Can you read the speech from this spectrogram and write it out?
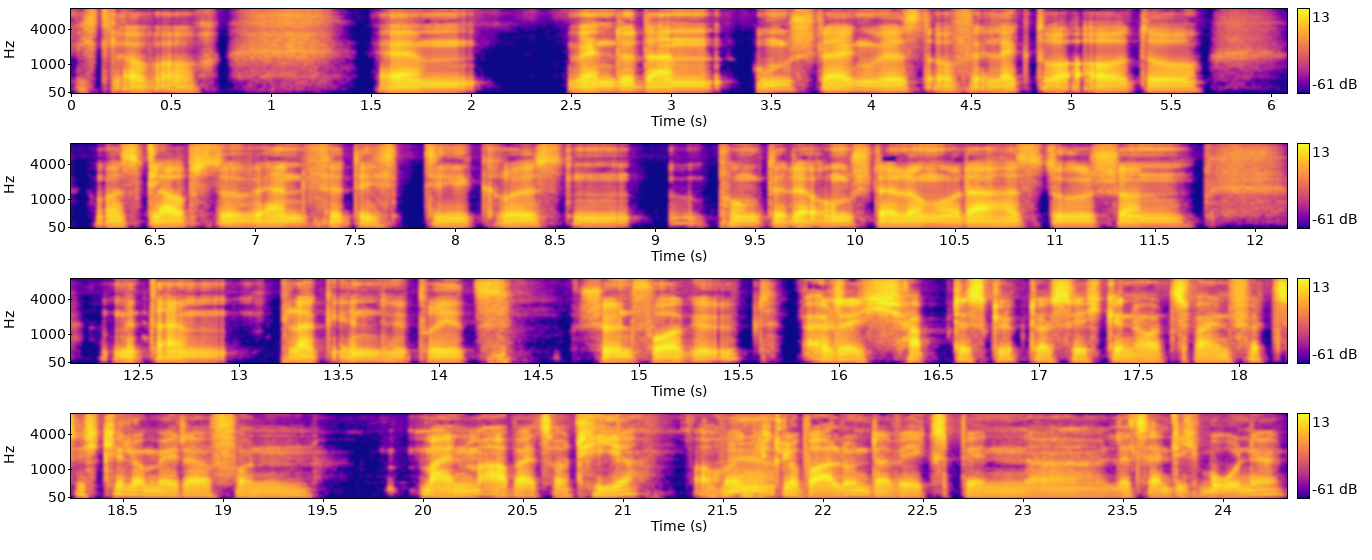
ich glaube auch. Ähm, wenn du dann umsteigen wirst auf Elektroauto, was glaubst du, wären für dich die größten Punkte der Umstellung oder hast du schon mit deinem Plug-in-Hybrid schön vorgeübt? Also ich habe das Glück, dass ich genau 42 Kilometer von meinem Arbeitsort hier auch wenn ja. ich global unterwegs bin, äh, letztendlich wohne.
